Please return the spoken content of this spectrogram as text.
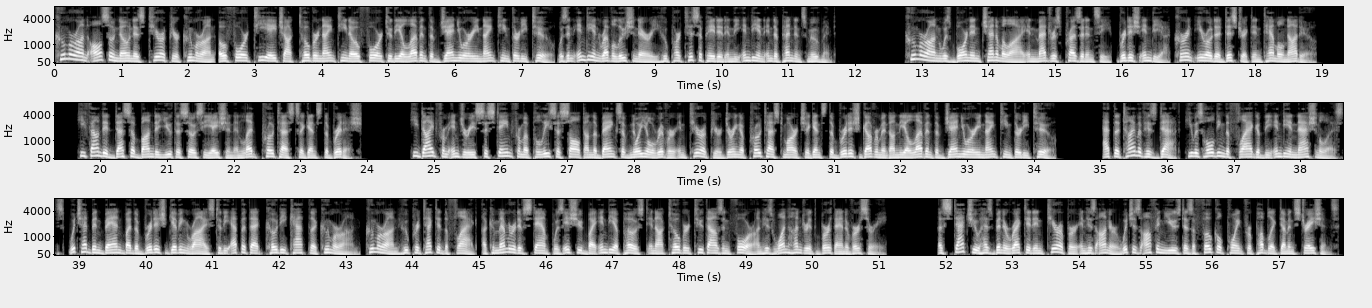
Kumaran also known as Tirupur Kumaran 04th October 1904 to the 11th of January 1932 was an Indian revolutionary who participated in the Indian independence movement. Kumaran was born in Chennimalai in Madras Presidency, British India current Erode district in Tamil Nadu. He founded Desa Bandhu Youth Association and led protests against the British. He died from injuries sustained from a police assault on the banks of Noyal River in Tirupur during a protest march against the British government on of January 1932. At the time of his death, he was holding the flag of the Indian Nationalists, which had been banned by the British giving rise to the epithet Koti Katha Kumaran, Kumaran who protected the flag. A commemorative stamp was issued by India Post in October 2004 on his 100th birth anniversary. A statue has been erected in Tirupur in his honour which is often used as a focal point for public demonstrations.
